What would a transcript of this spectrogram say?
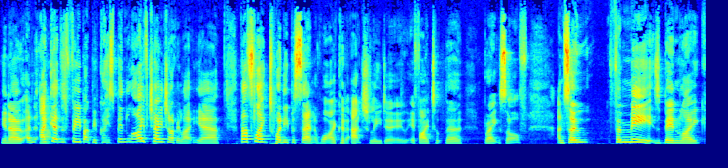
you know. And I get this feedback, people go, it's been life changing. I'd be like, yeah, that's like 20% of what I could actually do if I took the brakes off. And so for me, it's been like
